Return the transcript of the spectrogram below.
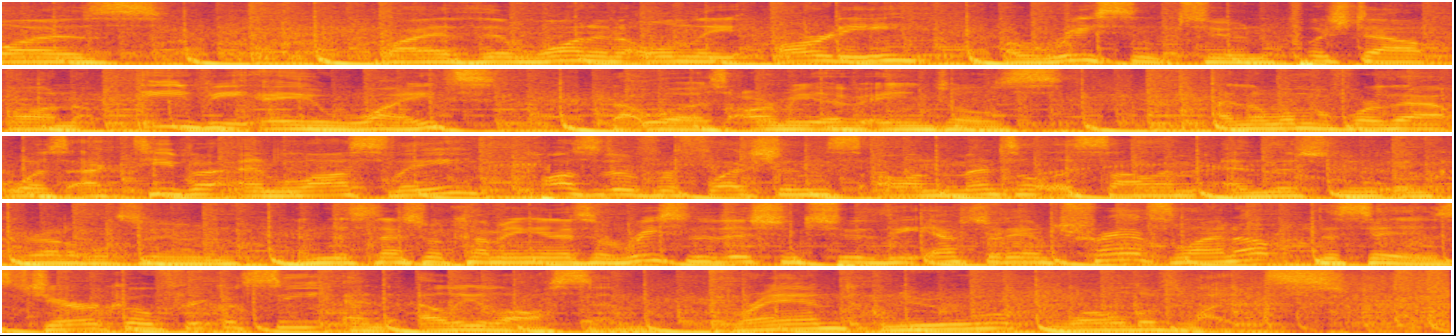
Was by the one and only Artie, a recent tune pushed out on AVA White. That was Army of Angels. And the one before that was Activa and Lastly, Positive Reflections on Mental Asylum, and this new incredible tune. And this next one coming in is a recent addition to the Amsterdam Trance lineup. This is Jericho Frequency and Ellie Lawson. Brand new World of Lights.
